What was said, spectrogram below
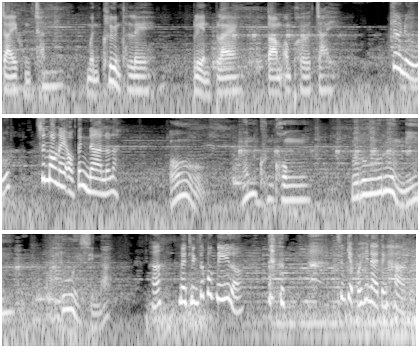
ใจของฉันเหมือนคลื่นทะเล เปลี่ยนแปลงตามอำเภอใจ เจ้าหนู ฉันมองนายออกตั้งนานแล้วล่ะ โอ้งั้นคุณคงรู้เรื่องนี้ด้วยสินะ ฮะหมายถึงเจ้าพวกนี้เหรอ ฉันเก็บไว้ให้นายต่างหากล่ะ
